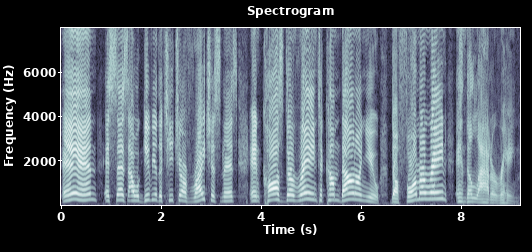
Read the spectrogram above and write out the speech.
And it says, I will give you the teacher of righteousness and cause the rain to come down on you, the former rain and the latter rain.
